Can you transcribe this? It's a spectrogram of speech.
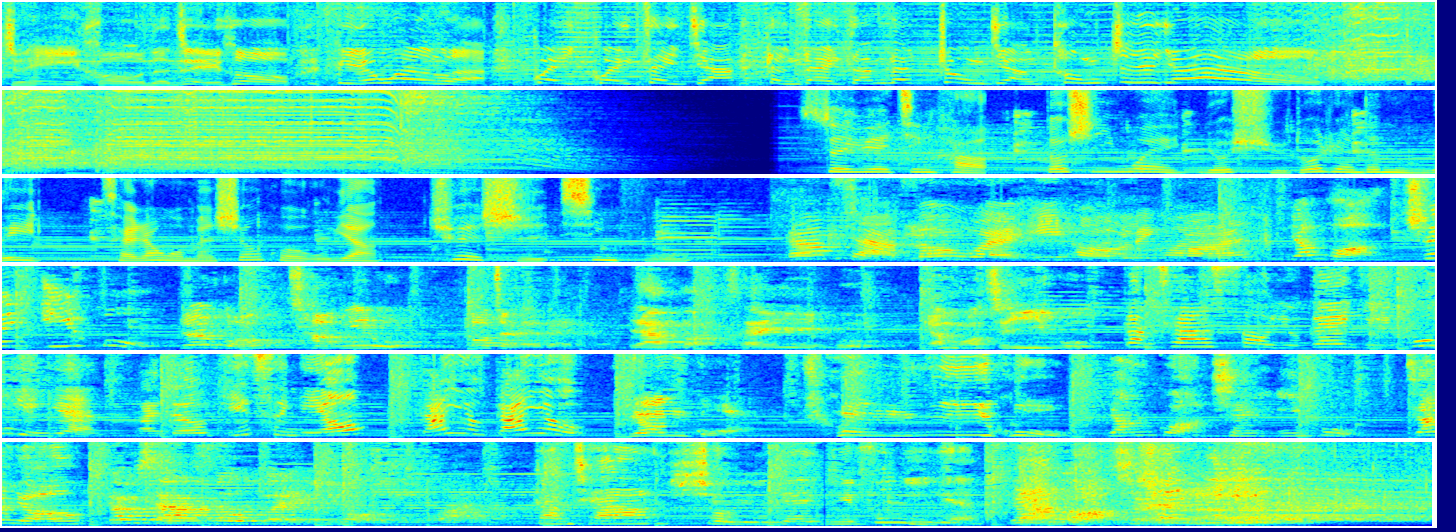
最后的最后，别忘了乖乖在家等待咱们的中奖通知哟！岁月静好，都是因为有许多人的努力，才让我们生活无恙，确实幸福。感谢所有医护人员，央广称医护，央广长医护，多谢你哋。央广称医护，央广称医护，感谢所有嘅医护人员来到支持你哦，加油加油！央广称医护，央广称医护，加油！感谢所有嘅医护人员，感谢所有嘅医护人员，央广称医护。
